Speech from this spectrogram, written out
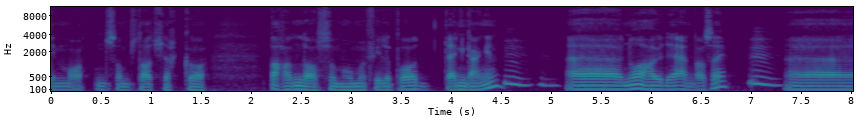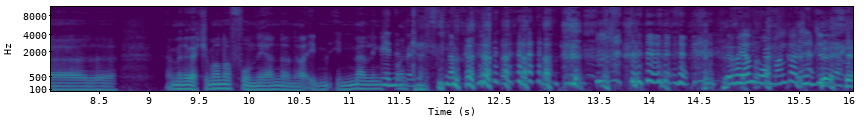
i måten som statskirka behandla oss som homofile på den gangen. Mm. Eh, nå har jo det endra seg. Mm. Men jeg vet ikke om han har funnet igjen den der innmeldingsblanketten. Ja, må man kanskje døpe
